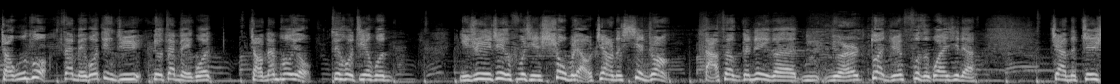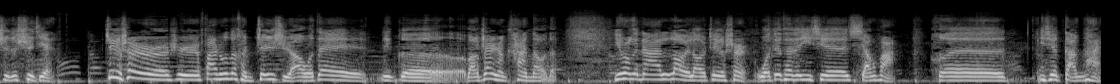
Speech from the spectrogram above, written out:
找工作，在美国定居，又在美国找男朋友，最后结婚，以至于这个父亲受不了这样的现状，打算跟这个女女儿断绝父子关系的这样的真实的事件。这个事儿是发生的很真实啊，我在那个网站上看到的，一会儿跟大家唠一唠这个事儿，我对他的一些想法和一些感慨。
